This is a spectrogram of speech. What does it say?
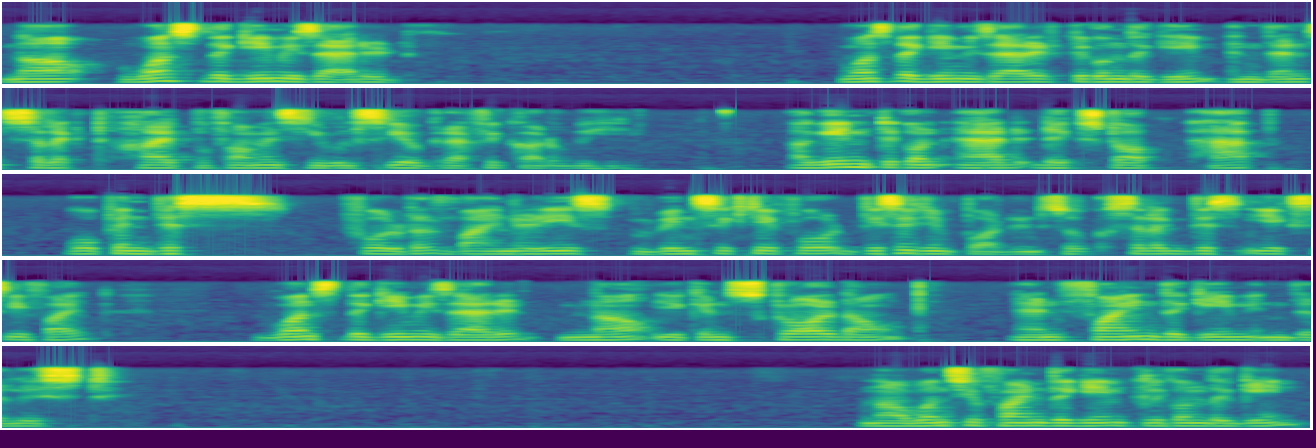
Now once the game is added once the game is added click on the game and then select high performance. You will see your graphic card over here. Again click on add desktop app. Open this folder binaries win64 this is important. So select this exe file. Once the game is added now you can scroll down and find the game in the list. Now once you find the game click on the game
